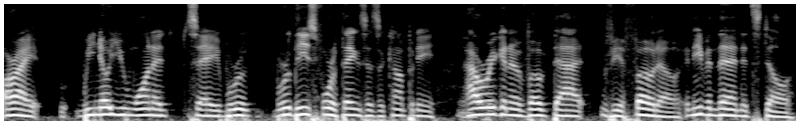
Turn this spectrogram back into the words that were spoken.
all right, we know you want to say we're we're these four things as a company. Yeah. How are we going to evoke that via photo? And even then, it's still.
